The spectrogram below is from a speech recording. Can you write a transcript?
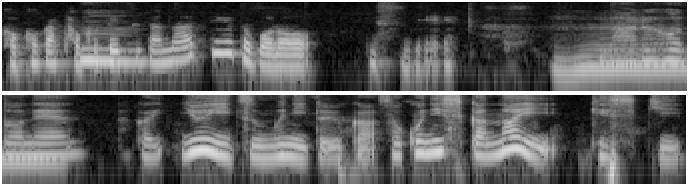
ここが特別だなっていうところですね。ーなるほどね。なんか唯一無二というか、そこにしかない景色。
